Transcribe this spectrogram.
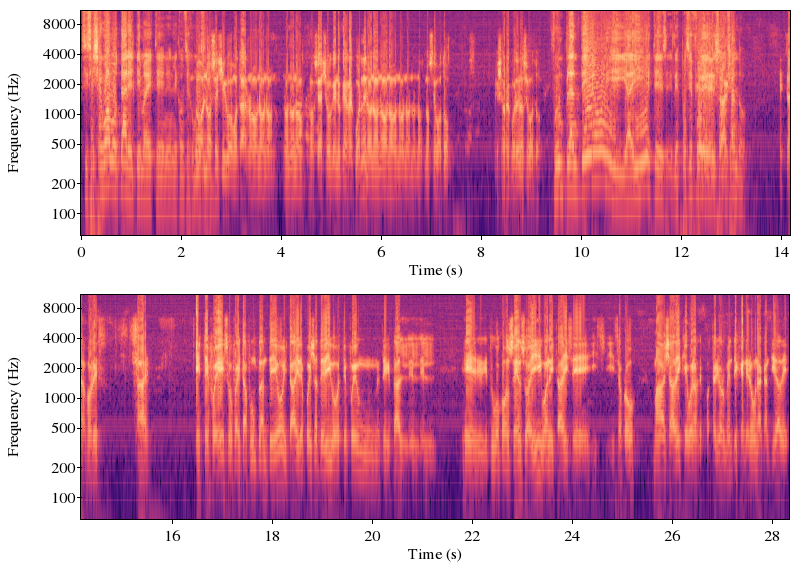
Si se llegó a votar el tema este en, el Consejo Municipal. No, no se llegó a votar, no, no, no, no, no, no, o sea, yo que no que recuerde, no, no, no, no, no, no, no, no se votó. Que yo recuerde, no se votó. Fue un planteo y ahí este después se fue desarrollando. Está, por eso. este fue eso, fue, está, fue un planteo y tal, y después ya te digo, este fue un, este, tal, el, el eh, tuvo consenso ahí bueno, y, está, y, se, y, se aprobó. Más allá de que, bueno, posteriormente generó una cantidad de,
